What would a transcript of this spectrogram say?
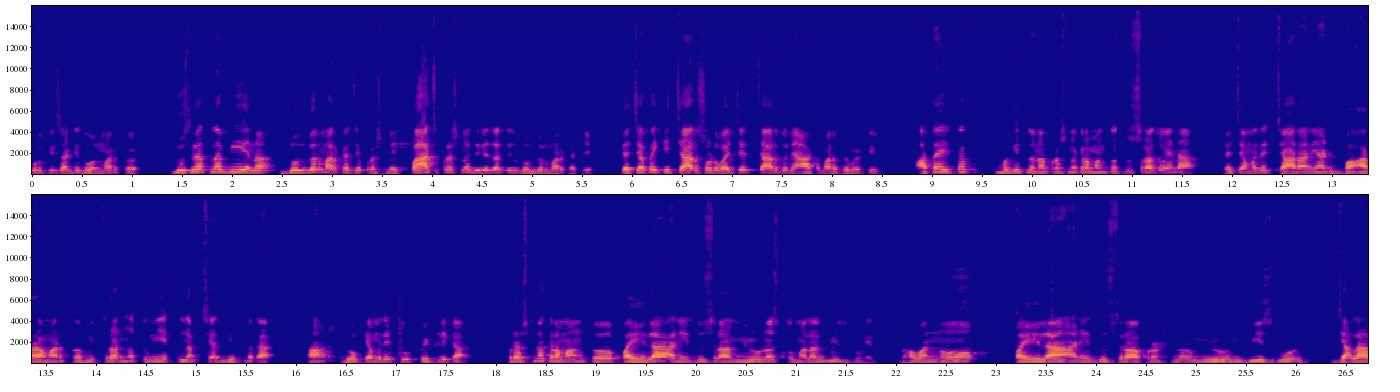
कृतीसाठी दोन मार्क. दुसऱ्यातला बी आहे ना दोन दोन मार्काचे प्रश्न आहेत. पाच प्रश्न दिले जातील दोन दोन मार्काचे. त्याच्यापैकी चार सोडवायचे चार दोन्ही आठ मार्क मिळतील. आता इथं बघितलं ना प्रश्न क्रमांक दुसरा जो आहे ना त्याच्यामध्ये चार आणि आठ बारा मार्क. मित्रांनो तुम्ही एक लक्षात घेतलं का? हा डोक्यामध्ये टूप पेटली का? प्रश्न क्रमांक पहिला आणि दुसरा मिळूनच तुम्हाला वीस गुण आहेत. भावांनो पहिला आणि दुसरा प्रश्न मिळून वीस गुण. ज्याला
